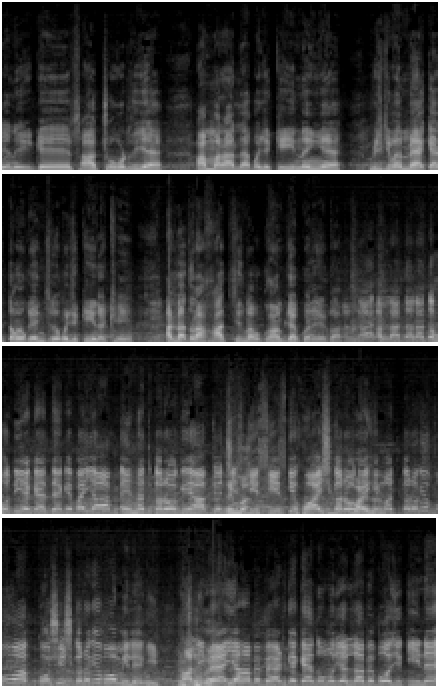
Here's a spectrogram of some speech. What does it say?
यानी कि साथ छोड़ दिया है। अब महाराज को यकीन नहीं है जिसकी वजह मैं कहता हूँ कि इन चीज़ों को यकीन रखें। अल्लाह ताला हर चीज़ में आपको कामयाब करेगा। अल्लाह ताला तो खुद ये कहते हैं कि भाई आप मेहनत करोगे आप जो चीज़ जिस चीज़ की ख्वाहिश करोगे हिम्मत करोगे वो आप कोशिश करोगे वो मिलेगी। खाली मैं यहाँ पे बैठ के कह दूँ मुझे अल्लाह पे बहुत यकीन है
